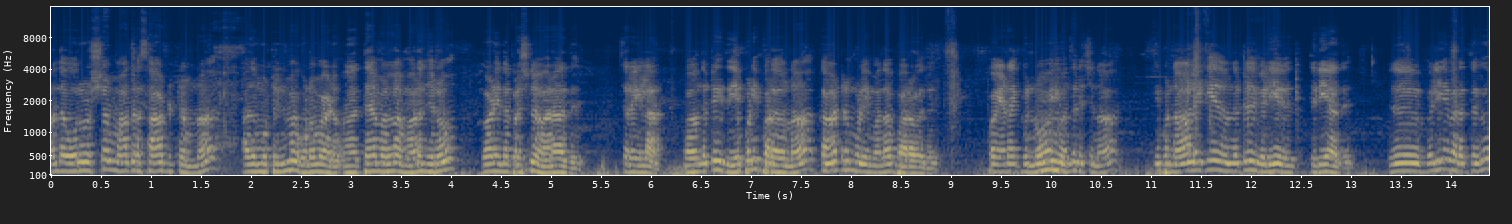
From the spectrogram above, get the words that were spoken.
அந்த ஒரு வருஷம் மாத்திரை சாப்பிட்டுட்டோம்னா அது முற்றிலுமே குணமாயிடும். தேமெல்லாம் மறைஞ்சிரும். மறுபடியும் இந்த பிரச்சனை வராது. சரிங்களா? இப்போ வந்துட்டு இது எப்படி பரவுதுன்னா காற்று மூலியமாக தான் பரவுது. இப்போ எனக்கு நோய் வந்துடுச்சுன்னா இப்போ நாளைக்கே இது வந்துட்டு வெளியே தெரியாது. இது வெளியே வரத்துக்கு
